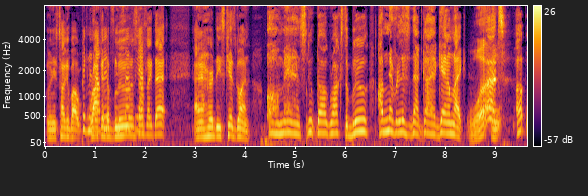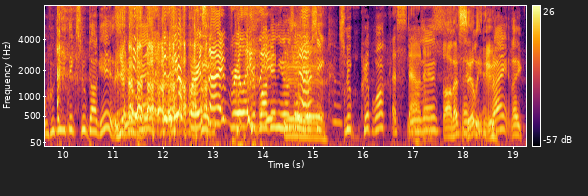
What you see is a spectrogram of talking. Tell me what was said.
when he's talking about Mm-hmm. Picking rocking the outfits and blue stuff, and stuff yeah. like that, and I heard these kids going, "Oh man, Snoop Dogg rocks the blue. I'm never listening to that guy again." I'm like, What? uh, "Who do you think Snoop Dogg is?" You know what I'm saying? "Is this your first time Crip walking, you know what I'm saying? You ever see Snoop Crip walk? You know what I'm Astounding. saying? Oh, that's Like, silly, dude. Right? Like,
